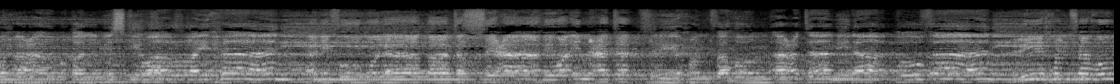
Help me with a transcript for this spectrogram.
عنق المسك والريحان. ألفوا ملاقاة الصعاب وإن عتت. ريح فهم أعتى من الطوفان. ريح فهم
